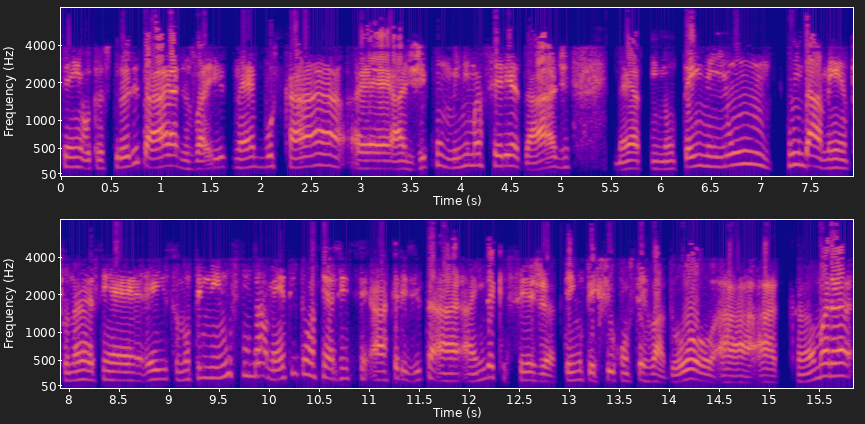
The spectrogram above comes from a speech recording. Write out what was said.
tem outras prioridades, vai né, buscar é, agir com mínima seriedade, né, assim, não tem nenhum fundamento, né, assim, é, é, isso, não tem nenhum fundamento, então assim, a gente acredita, ainda que seja, tem um perfil conservador a, a Câmara,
